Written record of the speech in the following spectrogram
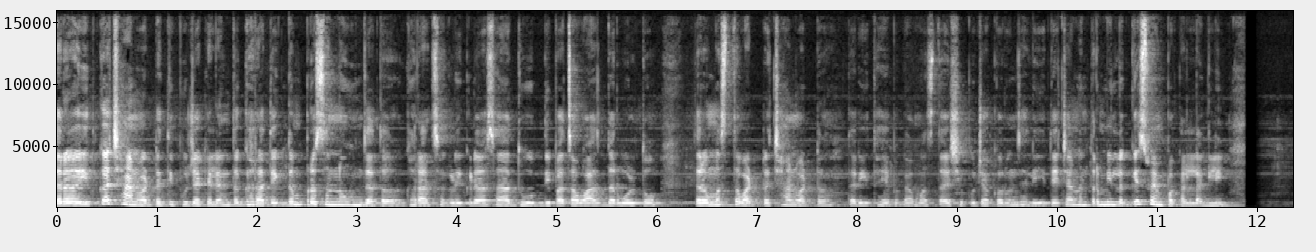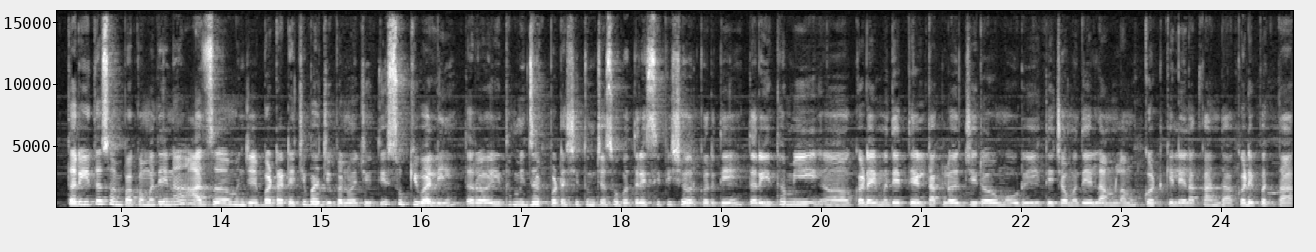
तर इतकं छान वाटतं ती पूजा केल्यानंतर घरात एकदम प्रसन्न होऊन जातं. घरात सगळीकडे असा धूप दीपाचा वास दरवळतो. तर मस्त वाटतं छान वाटतं. तर इथे हे बघा मस्त अशी पूजा करून झाली. त्याच्यानंतर मी लगेच स्वयंपाकाला लागली. तर इथं स्वयंपाकामध्ये ना आज म्हणजे बटाट्याची भाजी बनवायची होती सुकीवाली. तर इथं मी झटपट अशी तुमच्यासोबत रेसिपी शेअर करते. तर इथं मी कढईमध्ये तेल टाकलं जिरं मोहरी त्याच्यामध्ये लांब लांब कट केलेला कांदा कढीपत्ता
